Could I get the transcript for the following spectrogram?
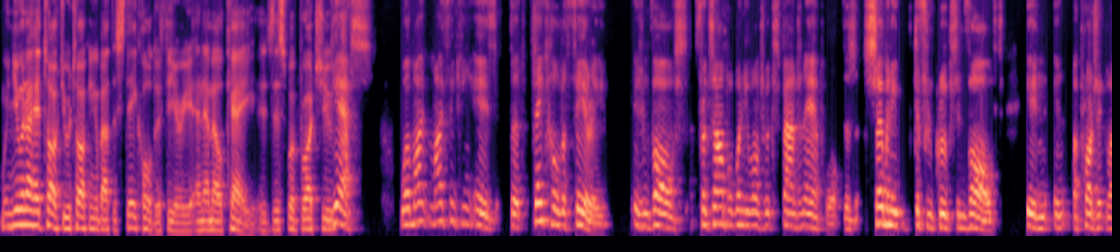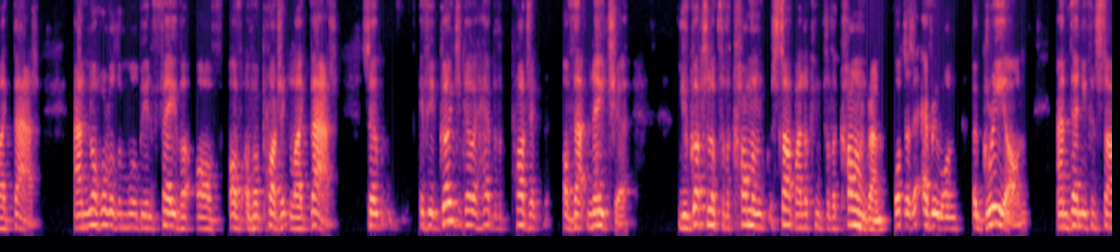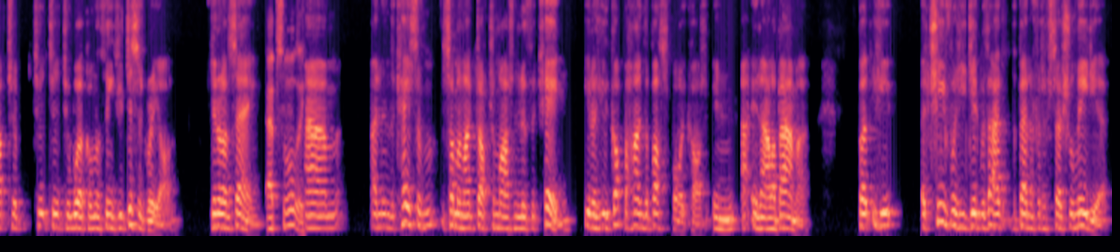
When you and I had talked, you were talking about the stakeholder theory and MLK. Is this what brought you? Yes. Well, my, my thinking is that stakeholder theory it involves, for example, when you want to expand an airport, there's so many different groups involved in, in a project like that, and not all of them will be in favor of, of, of a project like that. So if you're going to go ahead with a project of that nature, you've got to look for the common start by looking for the common ground what does everyone agree on and then you can start to to to, to work on the things you disagree on do you know what i'm saying Absolutely. um and in the case of someone like dr martin luther king you know he got behind the bus boycott in in alabama but he achieved what he did without the benefit of social media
